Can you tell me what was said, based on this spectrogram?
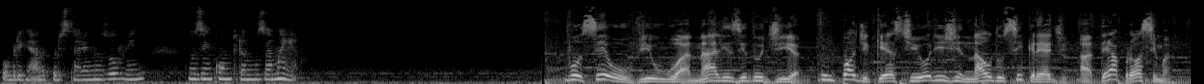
Obrigada por estarem nos ouvindo. Nos encontramos amanhã. Você ouviu o Análise do Dia, um podcast original do Cicred. Até a próxima!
